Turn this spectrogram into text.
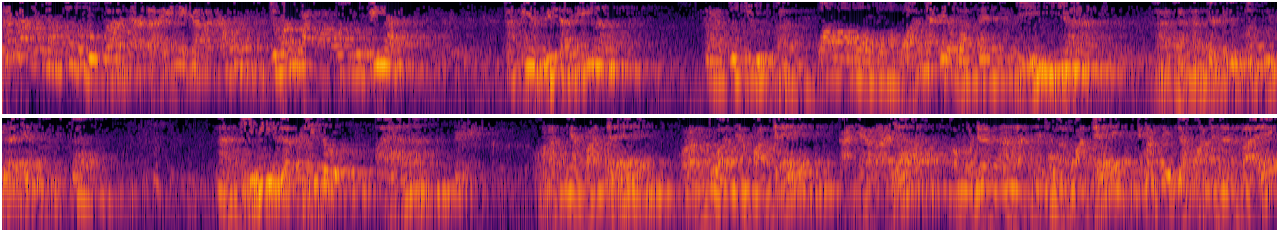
Tanam satu tumbuh banyak. Nah ini karena kamu cuma 400 rupiah. Tapi yang bisa hilang 100 juta. Wow, banyak ya Bante. Iya. Lah jangan jadi umat Buddha yang sukses. Nah ini juga begitu. Ah, orangnya pandai, orang tuanya pandai, kaya raya, kemudian anaknya juga pandai, ngerti dakwah dengan baik,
